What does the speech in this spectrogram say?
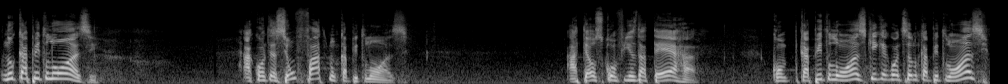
No capítulo 11. Aconteceu um fato no capítulo 11. Até os confins da terra. Capítulo 11, o que aconteceu no capítulo 11?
